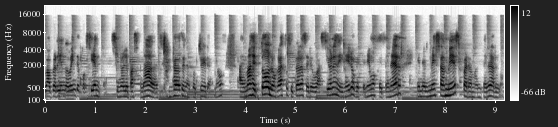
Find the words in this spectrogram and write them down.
va perdiendo 20%, si no le pasa nada, si lo en la cochera, ¿no? Además de todos los gastos y todas las erogaciones de dinero que tenemos que tener en el mes a mes para mantenerlo.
